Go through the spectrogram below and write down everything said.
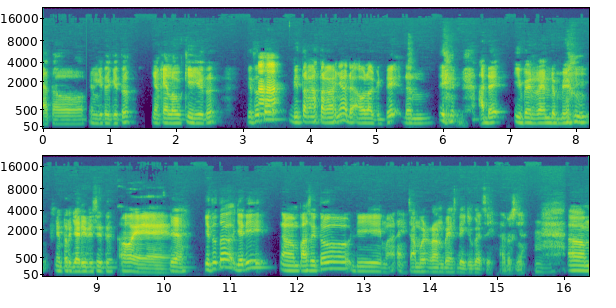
atau yang gitu-gitu, yang kayak Loki gitu. Itu tuh Aha. di tengah-tengahnya ada aula gede dan ada event random yang yang terjadi di situ. oh iya iya, iya. Itu tuh jadi em, pas itu di mana ya? Campur Run BSD juga sih harusnya. Hmm. Em,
